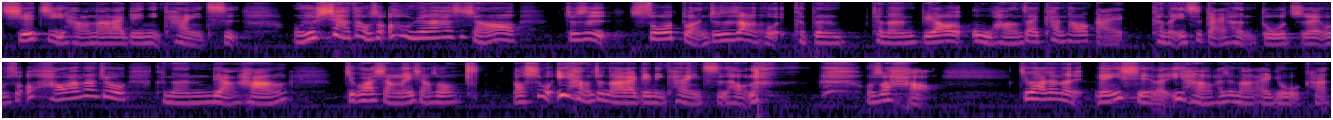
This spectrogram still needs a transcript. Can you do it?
写几行拿来给你看一次？”我就吓到，我说：“哦，原来他是想要。”就是缩短，就是让我可能可能不要五行再看，他会改，可能一次改很多之类。我说哦好啊，那就可能两行。结果他想了一想说，老师我一行就拿来给你看一次好了。我说好。结果他真的每写了一行，他就拿来给我看。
